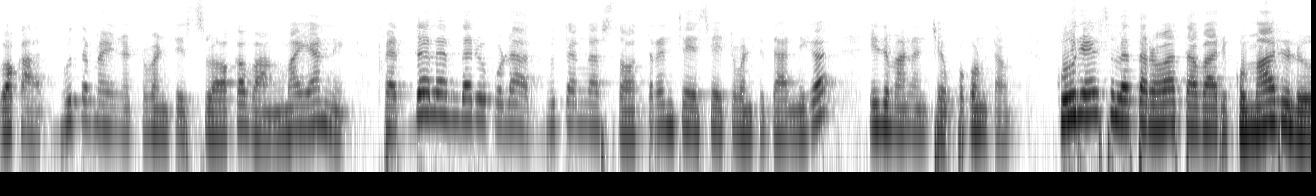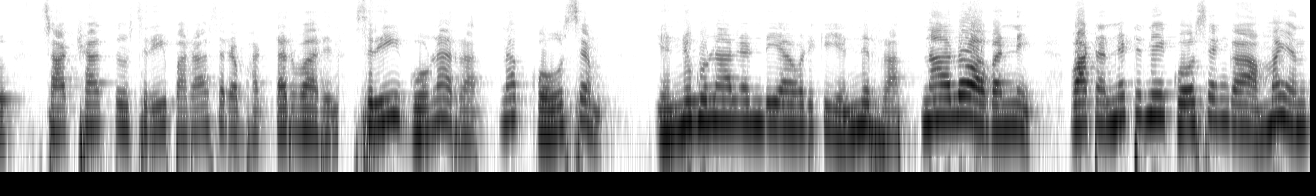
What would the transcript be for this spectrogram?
ఒక అద్భుతమైనటువంటి శ్లోక వాంగ్మయాన్ని పెద్దలందరూ కూడా అద్భుతంగా స్తోత్రం చేసేటువంటి దాన్నిగా ఇది మనం చెప్పుకుంటాం. కూరేసుల తర్వాత వారి కుమారులు సాక్షాత్తు శ్రీ పరాశర భట్టర్ వారి శ్రీ గుణ రత్న కోశం. ఎన్ని గుణాలండి ఆవిడికి? ఎన్ని రత్నాలు అవన్నీ? వాటన్నిటినీ కోశంగా అమ్మ ఎంత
